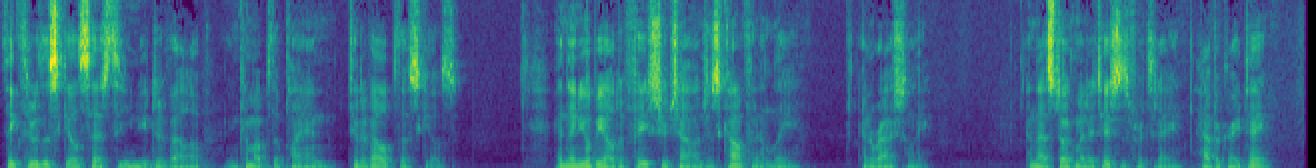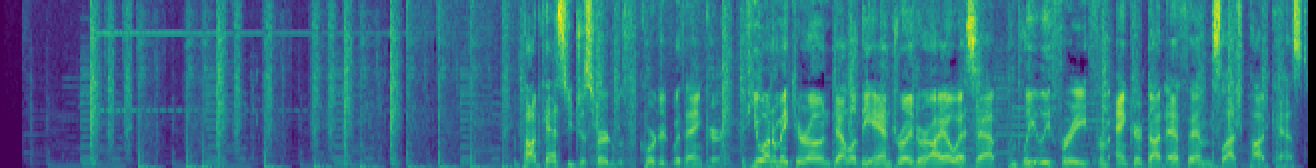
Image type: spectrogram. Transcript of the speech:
Think through the skill sets that you need to develop and come up with a plan to develop those skills. And then you'll be able to face your challenges confidently and rationally. And that's Stoic Meditations for today. Have a great day. The podcast you just heard was recorded with Anchor. If you want to make your own, download the Android or iOS app completely free from anchor.fm slash podcast.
